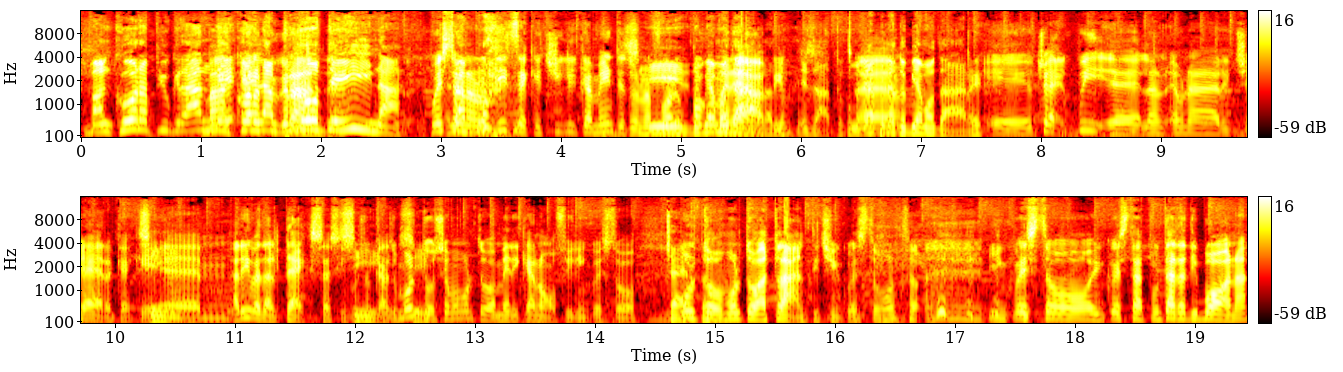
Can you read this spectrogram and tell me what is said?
Ma ancora più grande Ma ancora è la più grande. proteina. Questa è la una pro- notizia che ciclicamente torna Sì, fuori un po' come le api. Esatto, come le api la Eh, dobbiamo dare. Eh, cioè, qui eh, la- è una ricerca che Sì. ehm, arriva dal Texas in Sì, questo caso. Molto- sì. Siamo molto americanofili in questo, Certo. molto, molto atlantici in, questo, molto- in, questo- in questa puntata di buona.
